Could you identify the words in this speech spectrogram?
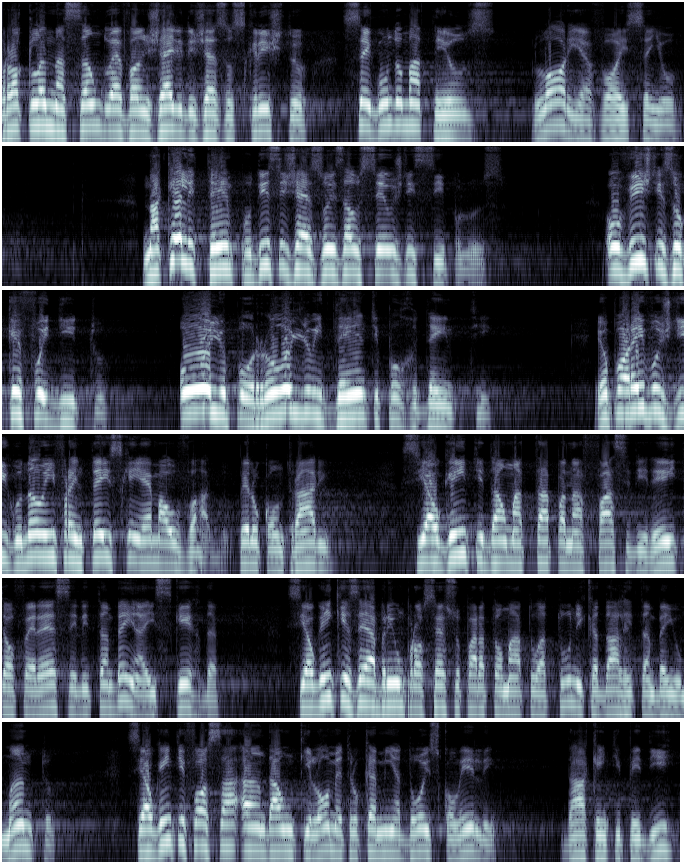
Proclamação do Evangelho de Jesus Cristo, segundo Mateus. Glória a vós, Senhor. Naquele tempo, disse Jesus aos seus discípulos: Ouvistes o que foi dito, olho por olho e dente por dente. Eu, porém, vos digo: não enfrenteis quem é malvado. Pelo contrário, se alguém te dá uma tapa na face direita, oferece-lhe também a esquerda. Se alguém quiser abrir um processo para tomar a tua túnica, dá-lhe também o manto. Se alguém te forçar a andar um quilômetro, caminha dois com ele. Dá a quem te pedir,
